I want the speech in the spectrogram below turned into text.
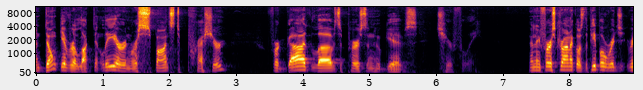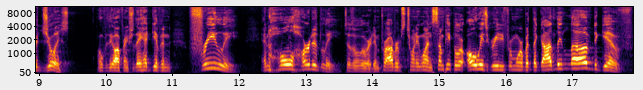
And don't give reluctantly or in response to pressure, for God loves a person who gives cheerfully. And in First Chronicles, the people re- rejoiced over the offerings, for they had given freely and wholeheartedly to the Lord. In Proverbs 21, some people are always greedy for more, but the godly love to give.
